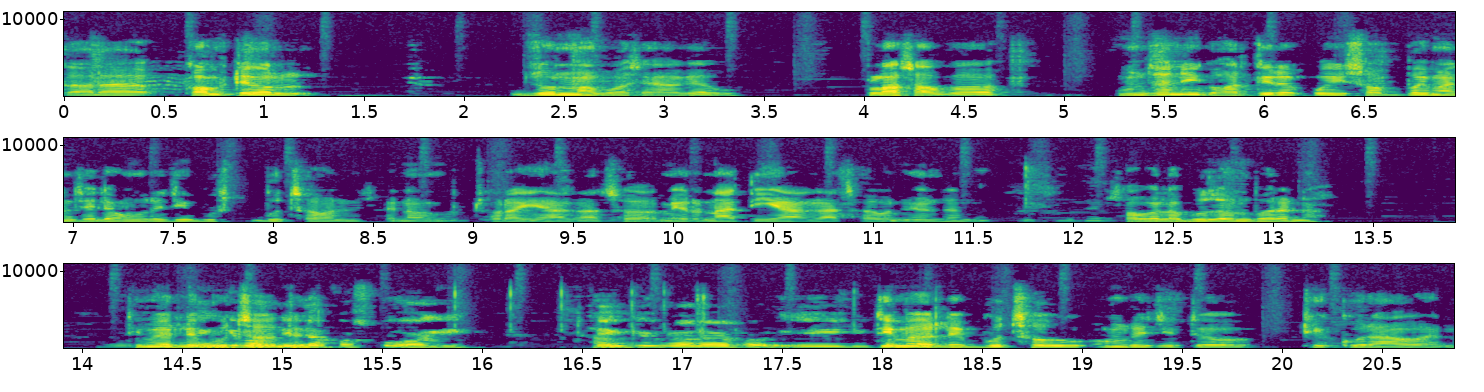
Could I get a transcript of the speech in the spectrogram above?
तर कम्फर्टेबल जोनमा बस्यो क्या ऊ। प्लस अब हुन्छ नि घरतिर कोही सबै मान्छेले अङ्ग्रेजी बुझ बुझ्छ भन्ने छैन। छोरा यहाँ गएको छ मेरो नाति यहाँ गएको छ भन्ने हुन्छ नि त। सबैलाई बुझाउनु परेन। तिमीहरूले बुझ्छौ तिमीहरूले बुझ्छौ अङ्ग्रेजी त्यो ठिक कुरा हो होइन?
